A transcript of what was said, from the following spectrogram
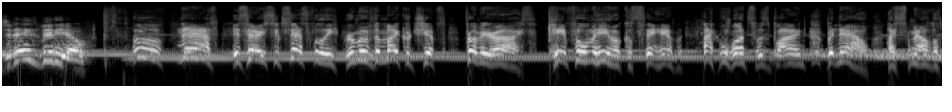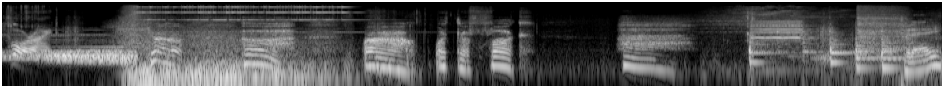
today's video, Oh, that is how you successfully remove the microchips from your eyes. Can't fool me, Uncle Sam. I once was blind, but now I smell the fluoride. Oh, wow, what the fuck? Today,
